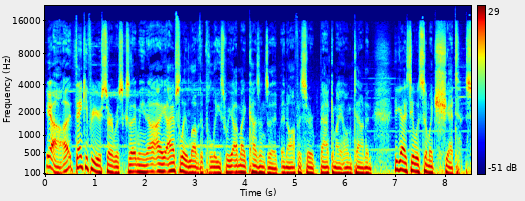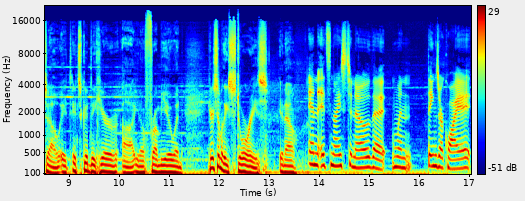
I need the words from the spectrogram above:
Yeah, uh, thank you for your service. Because I mean, I, I absolutely love the police. We, uh, my cousin's a, an officer back in my hometown, and you guys deal with so much shit. So it, it's good to hear, uh, you know, from you and hear some of these stories. You know, And it's nice to know that when things are quiet,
